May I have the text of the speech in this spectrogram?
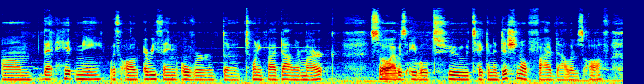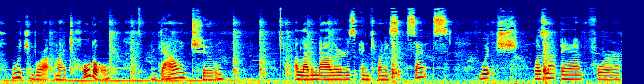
um, that hit me with all everything over the $25 mark. So I was able to take an additional $5 off, which brought my total down to $11.26, which was not bad for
